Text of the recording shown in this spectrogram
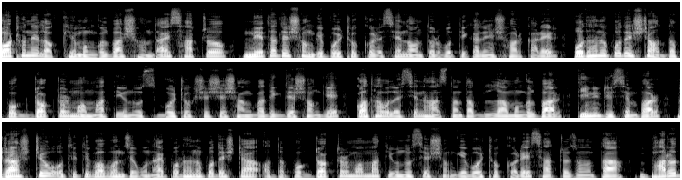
গঠনের লক্ষ্যে মঙ্গলবার সন্ধ্যায় ছাত্র নেতাদের সঙ্গে বৈঠক করেছেন অন্তর্বর্তীকালীন সরকারের প্রধান উপদেষ্টা অধ্যাপক ড মোহাম্মদ ইউনুস। বৈঠক শেষে সাংবাদিকদের সঙ্গে কথা বলেছেন হাসনাত আবদুল্লাহ। মঙ্গলবার তিন ডিসেম্বর রাষ্ট্রীয় অতিথি ভবন যমুনায় প্রধান উপদেষ্টা অধ্যাপক ড মোহাম্মদ ইউনুসের সঙ্গে বৈঠক করে ছাত্র জনতা। ভারত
